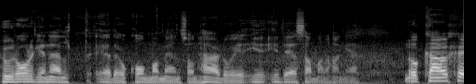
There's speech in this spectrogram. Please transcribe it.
Hur originellt är det att komma med en sån här då i, i, det sammanhanget? Nå, kanske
